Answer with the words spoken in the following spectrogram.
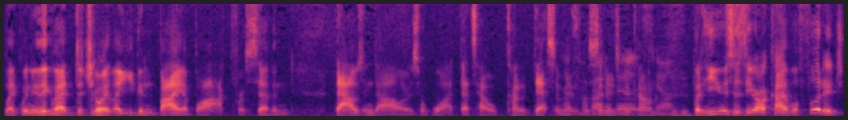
Like, when you think about Detroit, like, you can buy a block for seven thousand dollars or what. That's how kind of decimated the how bad city's it is, become. yeah. Mm-hmm. But he uses the archival footage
